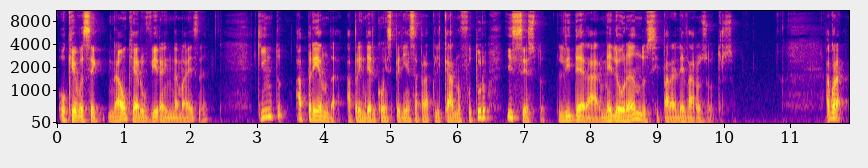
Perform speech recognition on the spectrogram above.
o que você não quer ouvir ainda mais, né? Quinto, aprenda. Aprender com experiência para aplicar no futuro. E sexto, liderar, melhorando-se para levar os outros. Agora,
